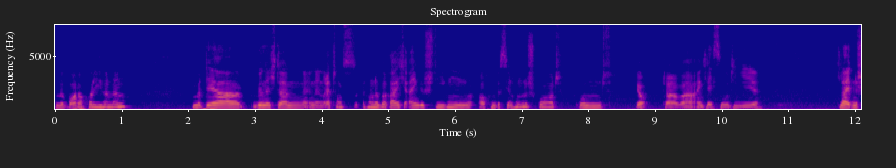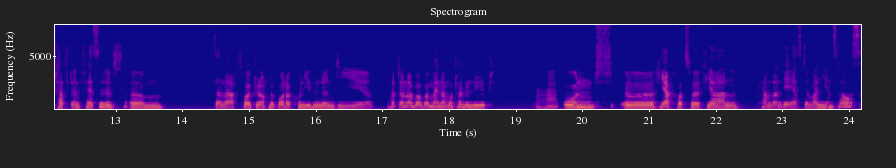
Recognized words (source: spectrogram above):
eine Border Collie Hündin. Mit der bin ich dann in den Rettungshundebereich eingestiegen, auch ein bisschen Hundesport und ja, da war eigentlich so die Leidenschaft entfesselt. Ähm, danach folgte noch eine Border Collie Hündin, die hat dann aber bei meiner Mutter gelebt. Mhm. Und äh, ja, vor zwölf Jahren kam dann der erste Mali ins Haus.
